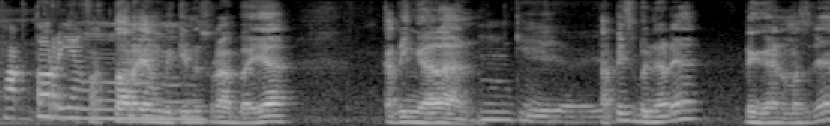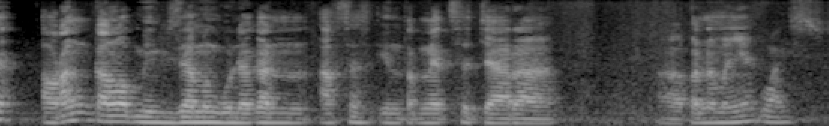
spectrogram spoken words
faktor yang faktor yang bikin Surabaya ketinggalan Oke. Iya, iya. tapi sebenarnya dengan maksudnya orang kalau bisa menggunakan akses internet secara apa namanya wise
